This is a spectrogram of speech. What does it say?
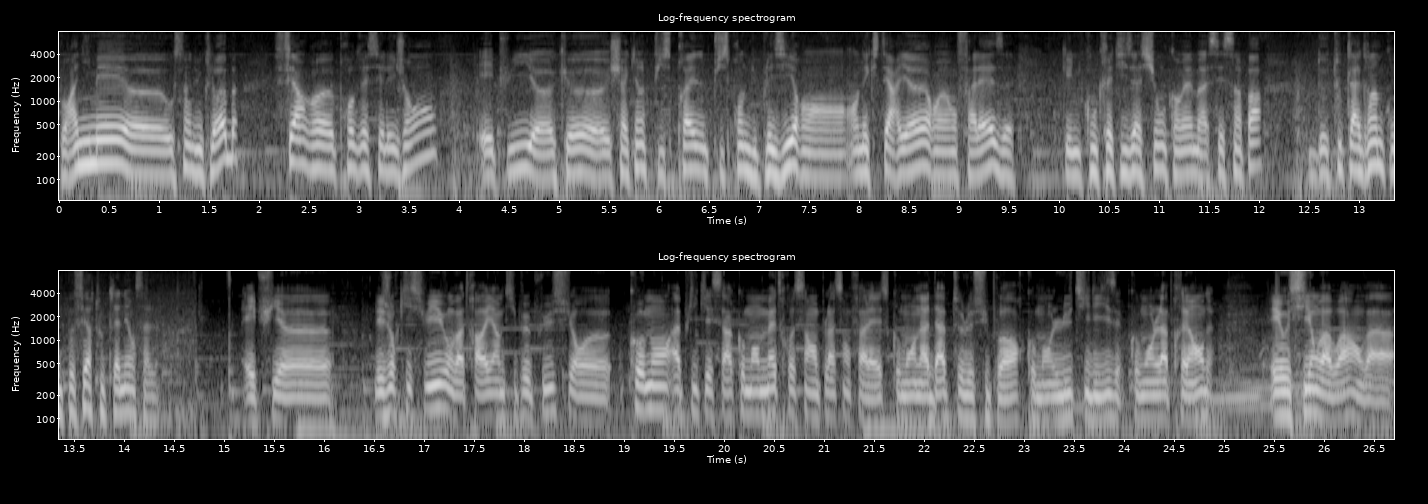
pour animer euh, au sein du club, faire euh, progresser les gens et puis euh, que chacun puisse, prendre du plaisir en, extérieur, en falaise, qui est une concrétisation quand même assez sympa de toute la grimpe qu'on peut faire toute l'année en salle. Et puis les jours qui suivent, on va travailler un petit peu plus sur comment appliquer ça, comment mettre ça en place en falaise, comment on adapte le support, comment on l'utilise, comment on l'appréhende. Et aussi, on va voir, on va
